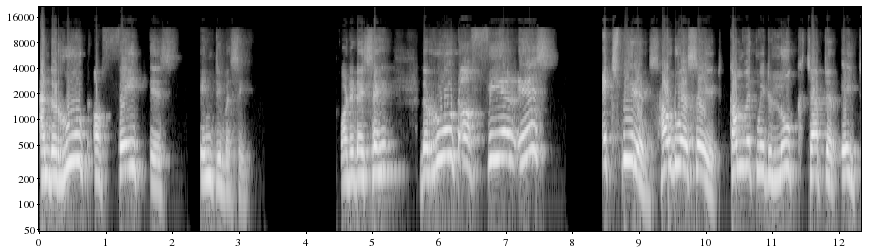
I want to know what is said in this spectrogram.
And the root of faith is intimacy. What did I say? The root of fear is experience. How do I say it? Come with me to Luke chapter 8.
